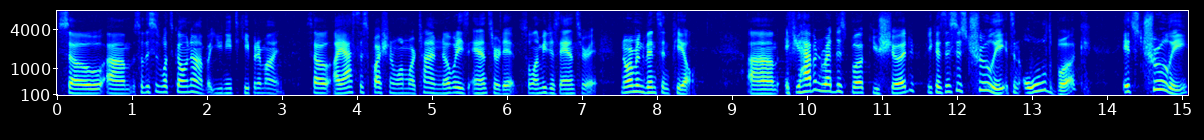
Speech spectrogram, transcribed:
So, um, so this is what's going on, but you need to keep it in mind. So I asked this question one more time. Nobody's answered it, so let me just answer it. Norman Vincent Peale. Um, if you haven't read this book, you should, because this is truly, it's an old book. It's truly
